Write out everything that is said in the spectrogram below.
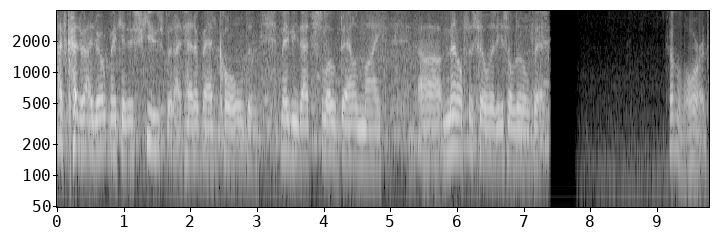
I've got to, I don't make an excuse, but I've had a bad cold, and maybe that slowed down my uh, mental facilities a little bit. Good Lord.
